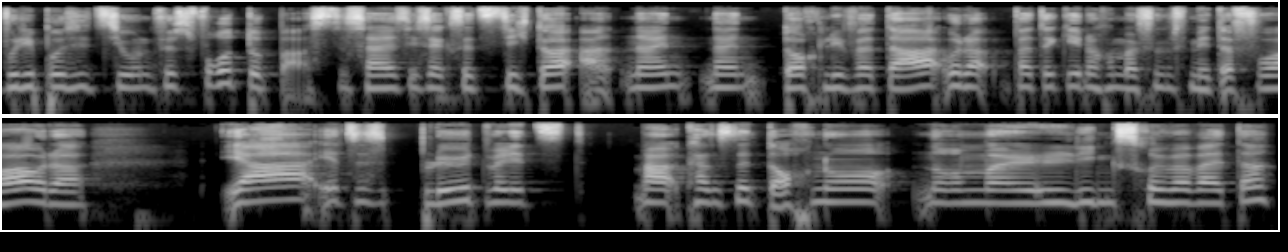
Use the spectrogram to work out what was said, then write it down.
wo die Position fürs Foto passt. Das heißt, ich sage, setz dich da, ah, nein, nein, doch lieber da oder warte, geh noch einmal fünf Meter vor oder ja, jetzt ist blöd, weil jetzt kannst nicht doch noch, noch einmal links rüber weiter.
